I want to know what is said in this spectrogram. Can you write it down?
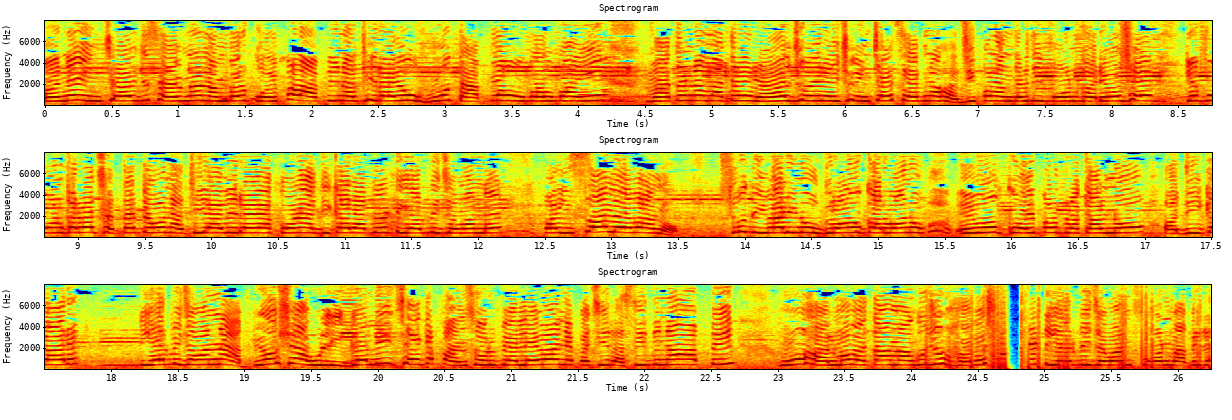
મને ઇન્ચાર્જ સાહેબનો નંબર કોઈ પણ આપી નથી રહ્યું. હું તાપમાં ઊભા ઊભા અહીં માત્ર ને માત્ર રાહ જોઈ રહી છું ઇન્ચાર્જ સાહેબને હજી પણ અંદરથી ફોન કર્યો છે કે ફોન કરવા છતાં તેઓ નથી આવી રહ્યા. કોણે અધિકાર આપ્યો ટીઆરપી જવાનને? પૈસા લેવાનો. શું દિવાળીનું ઉઘરાણું કરવાનું? એવો કોઈ પણ પ્રકારનો અધિકાર ટીઆરપી જવાનને આપ્યો છે? આવું લીગલી છે કે પાંચસો રૂપિયા લેવા અને પછી રસીદ ના આપી? હું હાલમાં બતાવવા માગું છું. હવે શું ટીઆરપી જવાન ફોન વાપરી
